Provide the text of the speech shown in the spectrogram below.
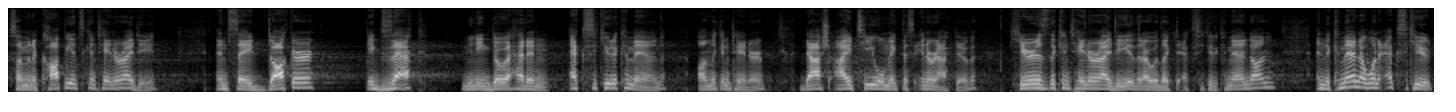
So I'm going to copy its container ID and say docker exec, meaning go ahead and execute a command on the container. Dash it will make this interactive. Here is the container ID that I would like to execute a command on. And the command I want to execute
